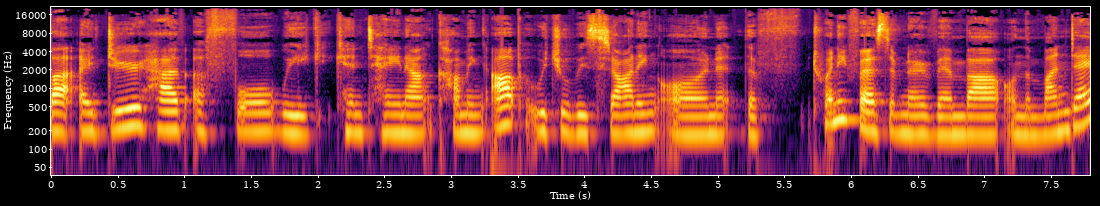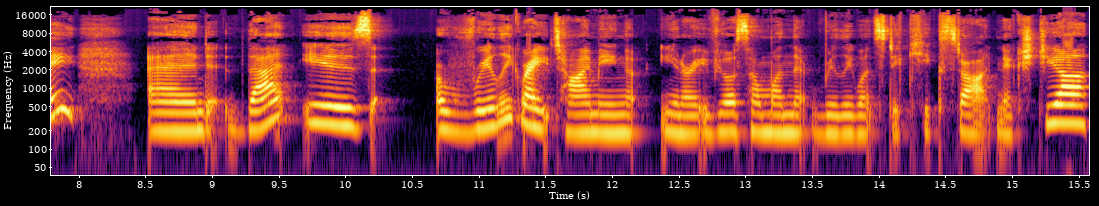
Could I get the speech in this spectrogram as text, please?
but I do have a four week container coming up, which will be starting on the 21st of November on the Monday. And that is a really great timing. You know, if you're someone that really wants to kickstart next year,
